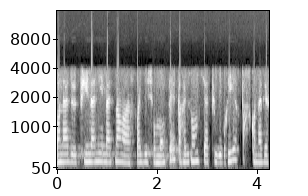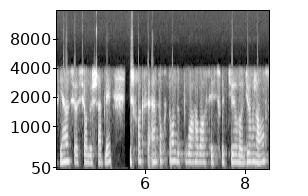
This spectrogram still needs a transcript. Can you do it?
On a depuis une année maintenant un foyer sur Montaigne, par exemple, qui a pu ouvrir parce qu'on n'avait rien sur, sur, le Chablais. Je crois que c'est important de pouvoir avoir ces structures d'urgence,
